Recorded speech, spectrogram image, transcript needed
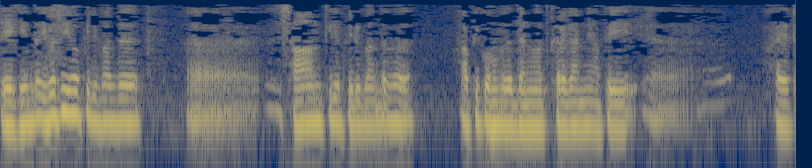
ඒකින්ද ඉවසීම පිළිබඳ ශාන්තිය පිළිබඳව අපි කොහොමද දැනුවත් කරගන්නේ අපේ අයට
